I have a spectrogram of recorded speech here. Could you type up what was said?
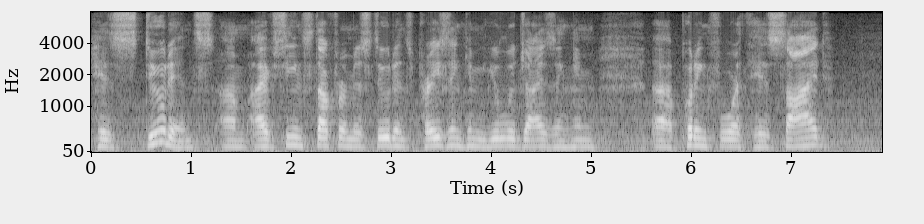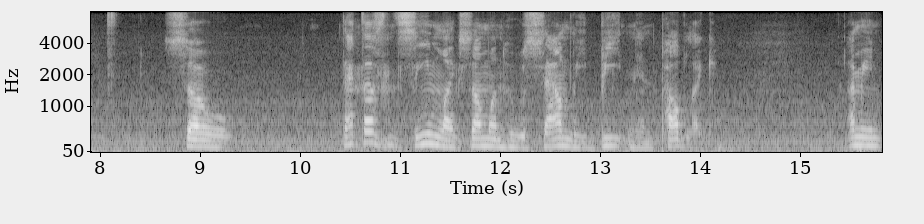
his students, um, I've seen stuff from his students praising him, eulogizing him uh, putting forth his side. So that doesn't seem like someone who was soundly beaten in public. I mean,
